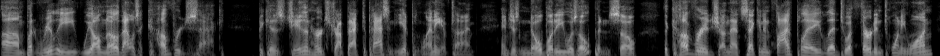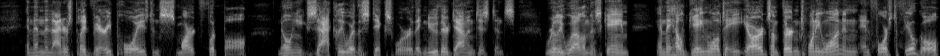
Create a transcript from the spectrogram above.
Um, but really, we all know that was a coverage sack because Jalen Hurts dropped back to pass, and he had plenty of time, and just nobody was open. So the coverage on that second and five play led to a third and twenty-one, and then the Niners played very poised and smart football knowing exactly where the sticks were. They knew their down and distance really well in this game, and they held Gainwell to eight yards on third and twenty-one and and forced a field goal.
